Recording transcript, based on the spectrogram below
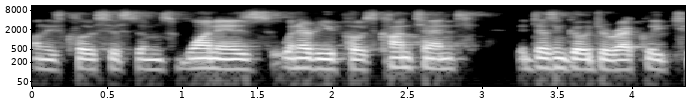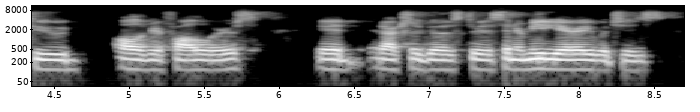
on these closed systems. One is whenever you post content, it doesn't go directly to all of your followers. It, it actually goes through this intermediary, which is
